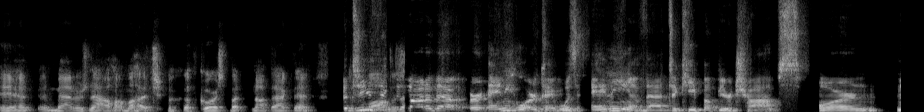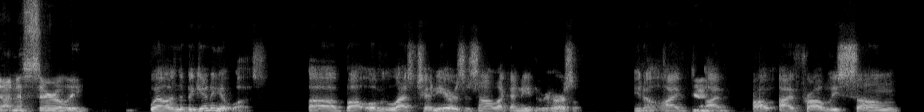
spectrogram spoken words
and it matters now how much, of course, but not back then. But do you think a lot of that, or any, or okay, was any of that to keep up your chops, or not necessarily? Well, in the beginning, it was, uh, but over the last ten years, it's not like I need the rehearsal. You know, I've yeah. I've, I've probably sung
